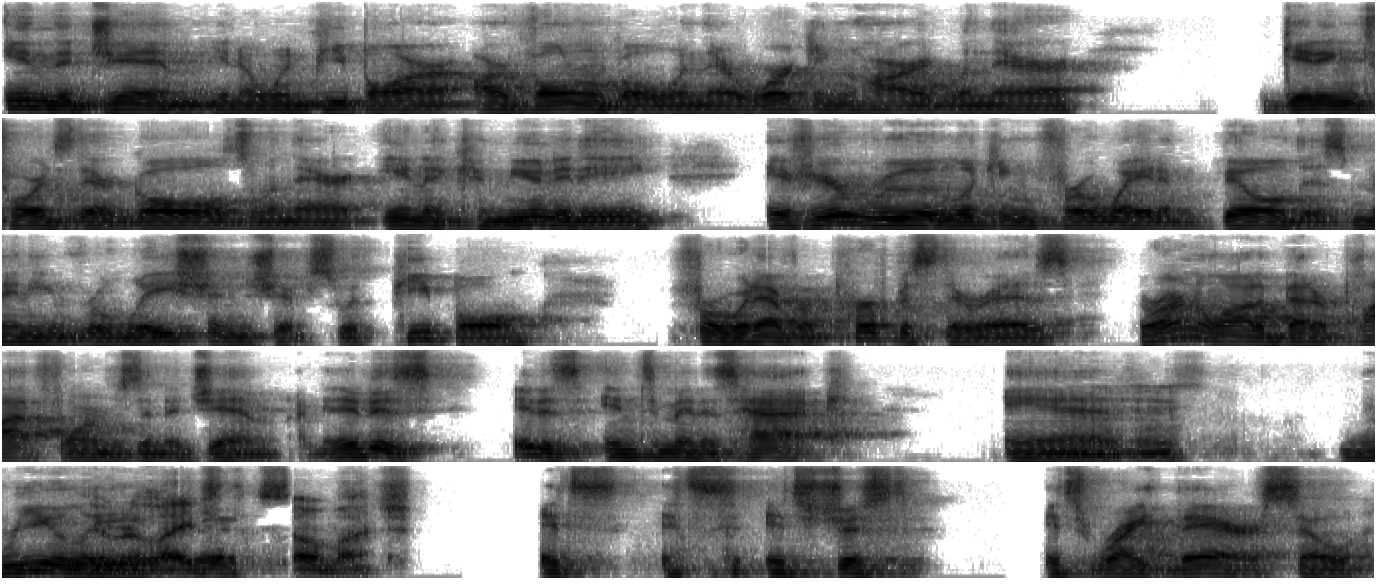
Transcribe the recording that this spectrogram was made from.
in the gym, you know, when people are are vulnerable, when they're working hard, when they're getting towards their goals, when they're in a community, if you're really looking for a way to build as many relationships with people for whatever purpose there is, there aren't a lot of better platforms than a gym. I mean, it is it is intimate as heck and mm-hmm. really it relates to so much it's it's it's just it's right there so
